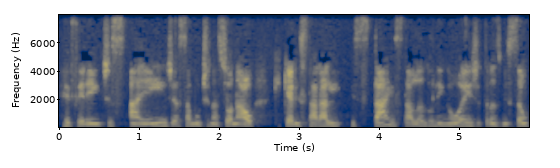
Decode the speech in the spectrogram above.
referentes à Ende, essa multinacional que quer instalar, está instalando linhões de transmissão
